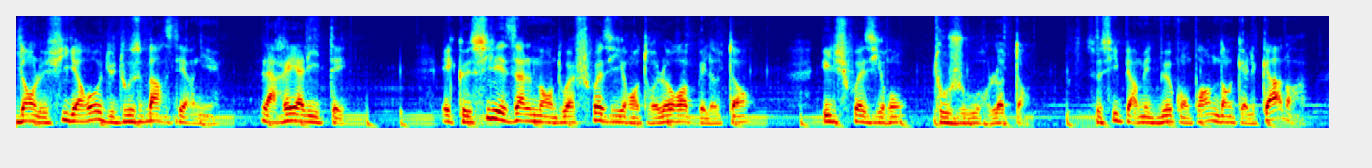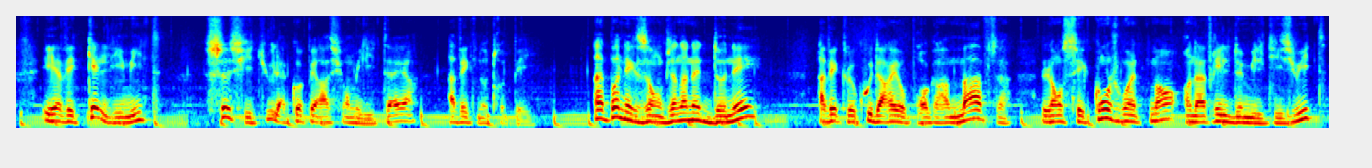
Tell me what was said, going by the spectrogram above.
dans le Figaro du 12 mars dernier la réalité est que si les Allemands doivent choisir entre l'Europe et l'OTAN, ils choisiront toujours l'OTAN. Ceci permet de mieux comprendre dans quel cadre et avec quelles limites se situe la coopération militaire avec notre pays. Un bon exemple vient d'en être donné avec le coup d'arrêt au programme MAVS lancé conjointement en avril 2018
